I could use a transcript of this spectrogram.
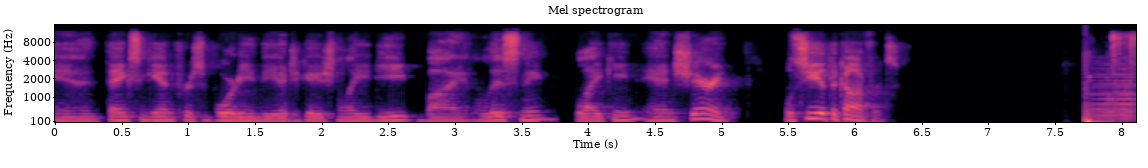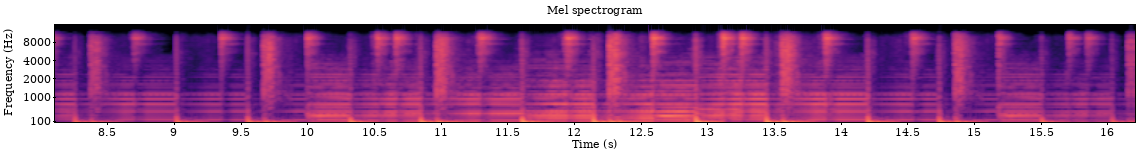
and thanks again for supporting the Educational AD by listening, liking, and sharing. We'll see you at the conference. Thank you.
